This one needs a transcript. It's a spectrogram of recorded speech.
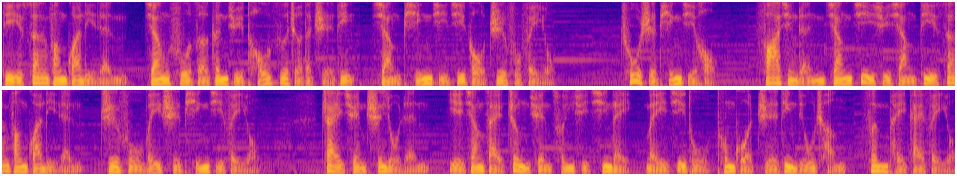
第三方管理人将负责根据投资者的指定向评级机构支付费用。初始评级后，发行人将继续向第三方管理人支付维持评级费用。债券持有人也将在证券存续期内每季度通过指定流程分配该费用。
